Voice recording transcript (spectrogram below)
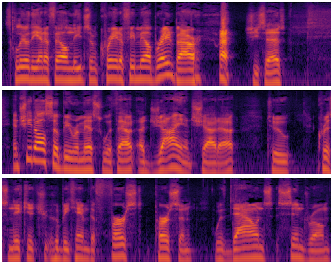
It's clear the NFL needs some creative female brain power, she says. And she'd also be remiss without a giant shout out to Chris Nikic, who became the first person with Down's syndrome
